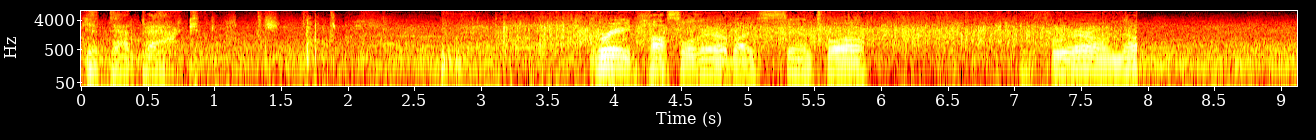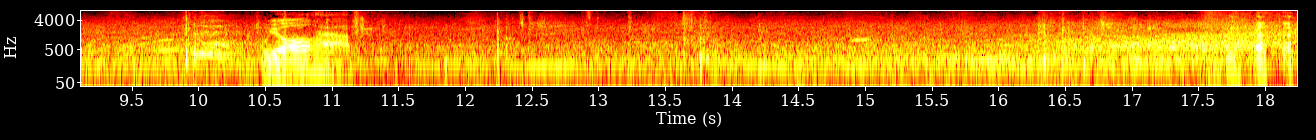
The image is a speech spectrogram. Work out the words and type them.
Get that back? Great hustle there by Santoro. And Ferrero, no. We all have.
